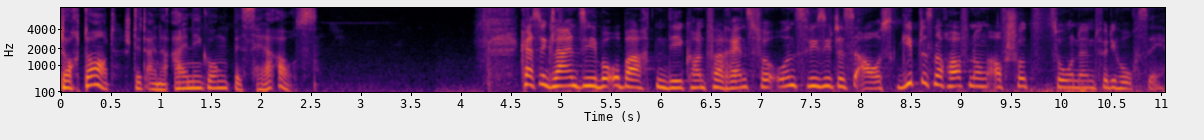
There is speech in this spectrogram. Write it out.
Doch dort steht eine Einigung bisher aus. Kerstin Klein, Sie beobachten die Konferenz für uns. Wie sieht es aus? Gibt es noch Hoffnung auf Schutzzonen für die Hochsee?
